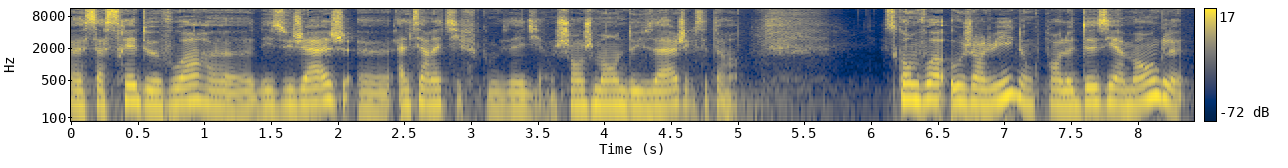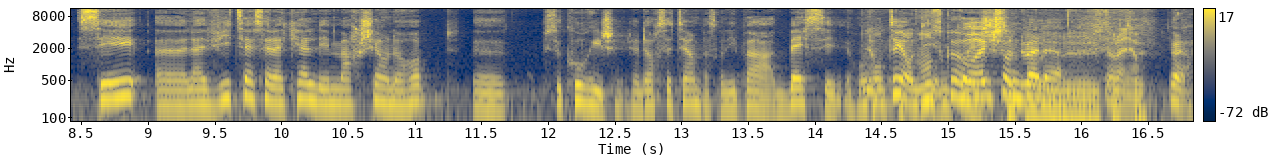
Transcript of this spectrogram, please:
euh, ça serait de voir des usages alternatifs, comme vous avez dit, un changement d'usage, etc. Ce qu'on voit aujourd'hui, donc pour le deuxième angle, c'est euh, la vitesse à laquelle les marchés en Europe euh, se corrigent. J'adore ce terme parce qu'on ne dit pas baisse et remonter, on dit une correction de valeur. Voilà.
